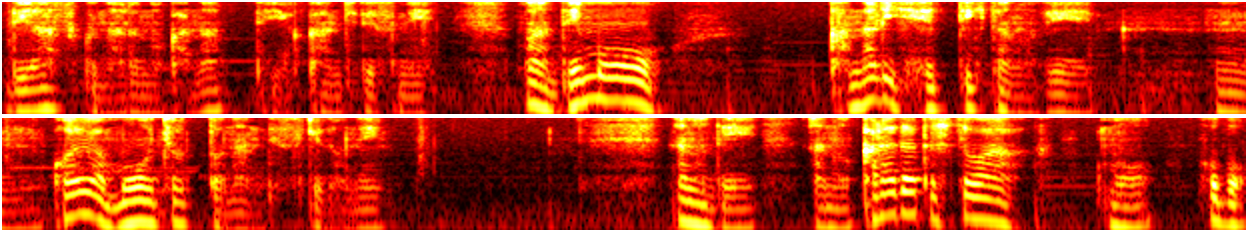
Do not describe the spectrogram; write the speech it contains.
出やすくなるのかなっていう感じですね。まあでも、かなり減ってきたので、うん、これはもうちょっとなんですけどね。なので、あの、体としてはもうほぼ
